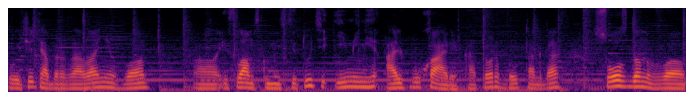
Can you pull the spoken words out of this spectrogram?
получить образование в э, Исламском институте имени Аль-Бухари, который был тогда создан в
